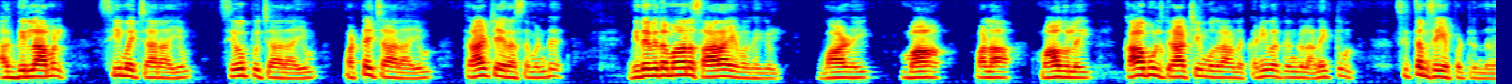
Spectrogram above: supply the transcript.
அஃதில்லாமல் சீமை சாராயம் சிவப்பு சாராயம் பட்டை சாராயம் திராட்சை ரசம் என்று விதவிதமான சாராய வகைகள் வாழை மா பலா மாதுளை காபூல் திராட்சை முதலான கனிவர்க்கங்கள் அனைத்தும் சித்தம் செய்யப்பட்டிருந்தன.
